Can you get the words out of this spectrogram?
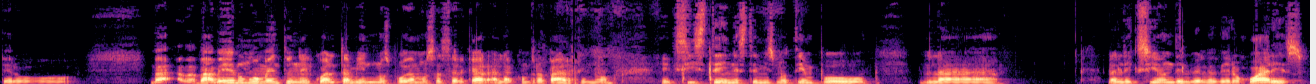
pero va, va, a haber un momento en el cual también nos podamos acercar a la contraparte, ¿no? Existe en este mismo tiempo la, la lección del verdadero Juárez.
